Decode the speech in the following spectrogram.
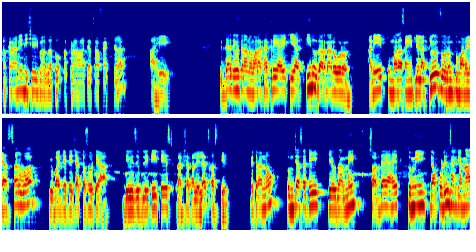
अकराने निशेष भाग जातो. अकरा हा त्याचा फॅक्टर आहे. विद्यार्थी मित्रांनो मला खात्री आहे की या तीन उदाहरणांवरून आणि तुम्हाला सांगितलेल्या क्लूज वरून तुम्हाला या सर्व विभाज्यतेच्या कसोट्या डिव्हिजिबिलिटी टेस्ट लक्षात आलेल्याच असतील. मित्रांनो तुमच्यासाठी हे उदाहरणे स्वाध्याय आहेत. तुम्ही या पुढील संख्यांना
